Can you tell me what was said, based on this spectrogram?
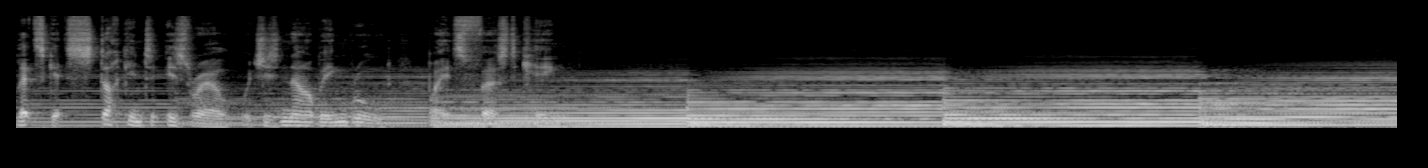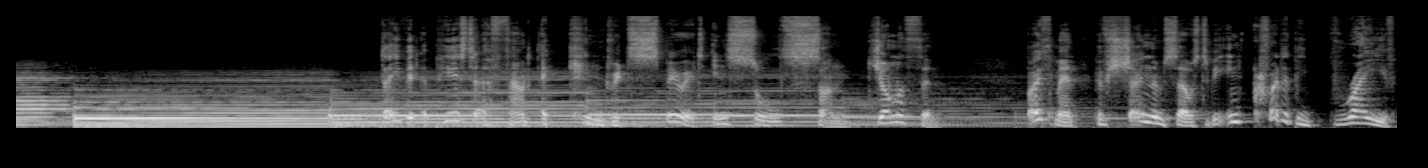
let's get stuck into Israel, which is now being ruled by its first king. Spirit in Saul's son Jonathan both men have shown themselves to be incredibly brave,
